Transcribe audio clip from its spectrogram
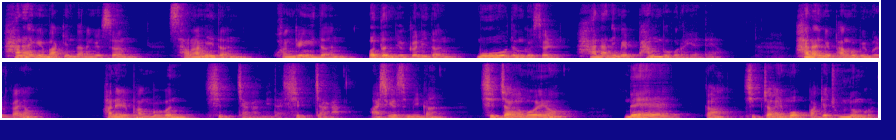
하나에게 맡긴다는 것은 사람이든 환경이든 어떤 여건이든 모든 것을 하나님의 방법으로 해야 돼요. 하나님의 방법이 뭘까요? 하나님의 방법은 십자가입니다. 십자가. 아시겠습니까? 십자가 뭐예요? 내가 십자가에 못 박혀 죽는 거예요.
